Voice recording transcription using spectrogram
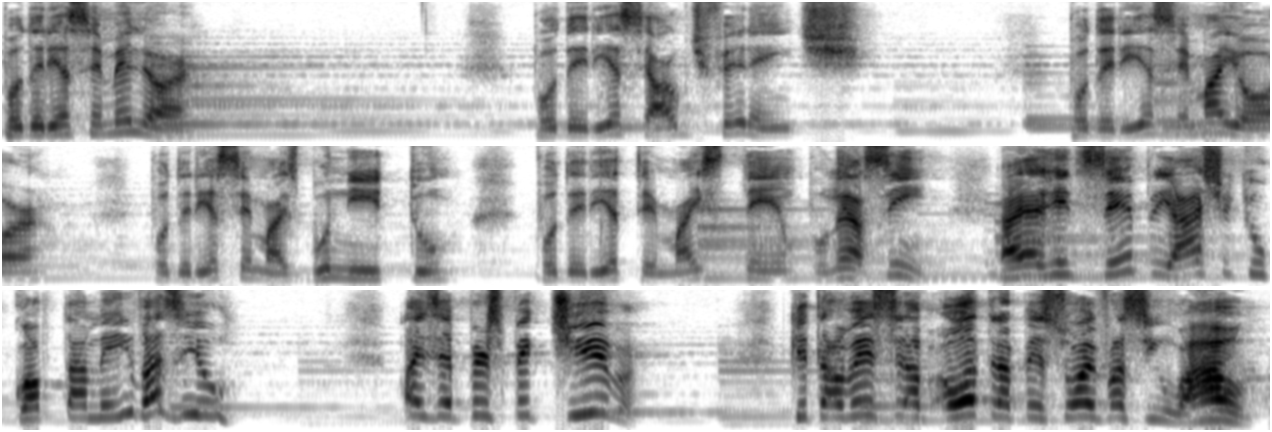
Poderia ser melhor. Poderia ser algo diferente. Poderia ser maior. Poderia ser mais bonito. Poderia ter mais tempo. Não é assim? Aí a gente sempre acha que o copo está meio vazio. Mas é perspectiva. Porque talvez outra pessoa fale assim: Uau,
